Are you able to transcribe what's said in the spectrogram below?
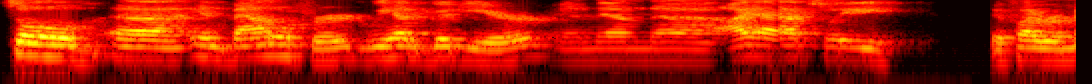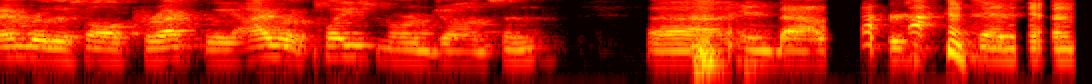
So uh, in Battleford, we had a good year, and then uh, I actually, if I remember this all correctly, I replaced Norm Johnson uh, in Ballard. and then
